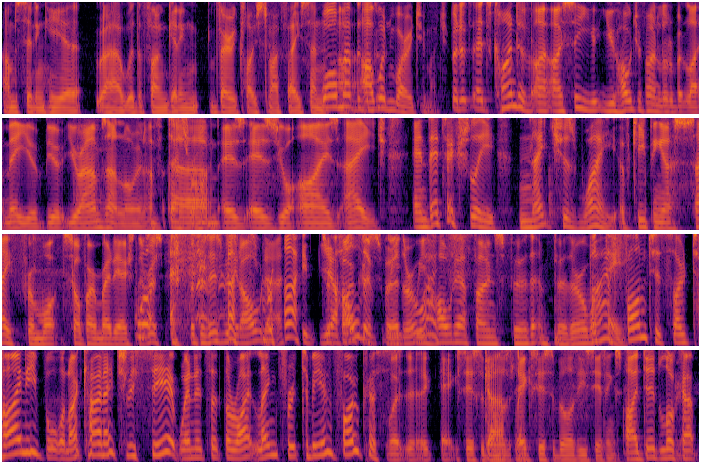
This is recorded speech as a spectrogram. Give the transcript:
I'm sitting here uh, with the phone getting very close to my face, and Well, I, but the I wouldn't worry too much. But it, it's kind of, I, I see you, you hold your phone a little bit like me. Your, your, your arms aren't long enough. um, right. As, as your eyes age. And that's actually nature's way of keeping us safe from what cell phone radiation there is. Because as we get older, right. to You hold it focus, we- further we, hold our phones further and further away. But the font is so tiny, Vaughan. I can't actually see it when it's at the right length for it to be in focus. Well, uh, accessibility, accessibility settings. I did look up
